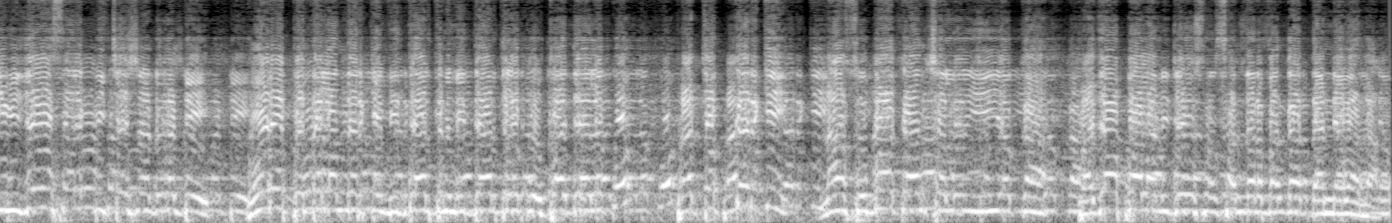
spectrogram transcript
ఈ విజయశాలకు ఇచ్చేసినటువంటి వేరే పెద్దలందరికీ విద్యార్థిని విద్యార్థులకు ఉపాధ్యాయులకు ప్రతి ఒక్కరికి నా శుభాకాంక్షలు. ఈ యొక్క ప్రజాపాల విజయోత్సవం సందర్భంగా ధన్యవాదాలు.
